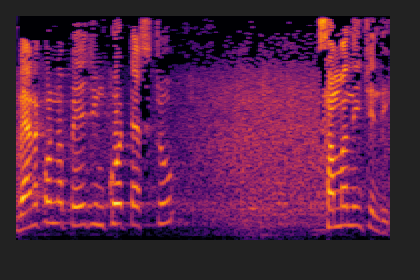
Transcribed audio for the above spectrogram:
వెనకున్న పేజ్ ఇంకో టెస్ట్ సంబంధించింది.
